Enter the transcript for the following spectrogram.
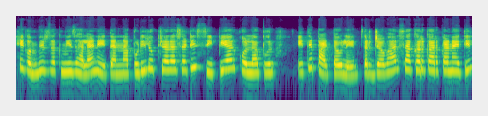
हे गंभीर जखमी झाल्याने त्यांना पुढील उपचारासाठी सी पी आर कोल्हापूर येथे पाठवले. तर जव्हार साखर कारखान्यातील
